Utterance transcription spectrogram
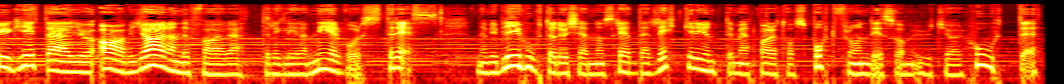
Trygghet är ju avgörande för att reglera ner vår stress. När vi blir hotade och känner oss rädda räcker det ju inte med att bara ta oss bort från det som utgör hotet.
